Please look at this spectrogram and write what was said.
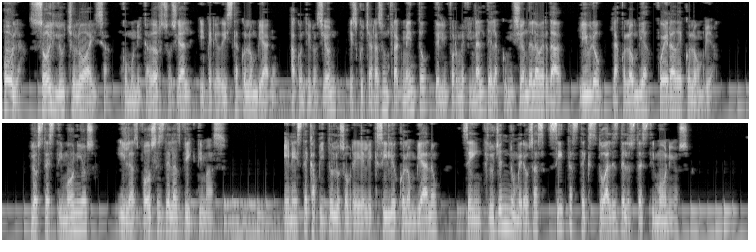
Hola, soy Lucho Loaiza, comunicador social y periodista colombiano. A continuación, escucharás un fragmento del informe final de la Comisión de la Verdad, libro La Colombia fuera de Colombia. Los testimonios y las voces de las víctimas. En este capítulo sobre el exilio colombiano se incluyen numerosas citas textuales de los testimonios.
